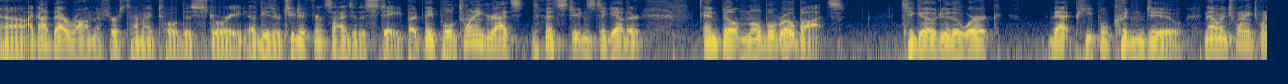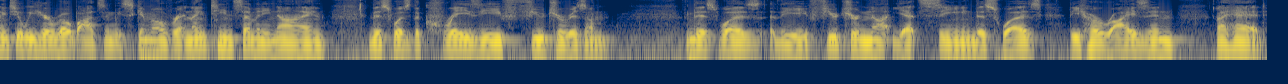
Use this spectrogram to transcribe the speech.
Uh, I got that wrong the first time I told this story. Uh, these are two different sides of the state, but they pulled 20 grad students together and built mobile robots to go do the work that people couldn't do. Now, in 2022, we hear robots and we skim over it. In 1979, this was the crazy futurism. This was the future not yet seen. This was the horizon ahead.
